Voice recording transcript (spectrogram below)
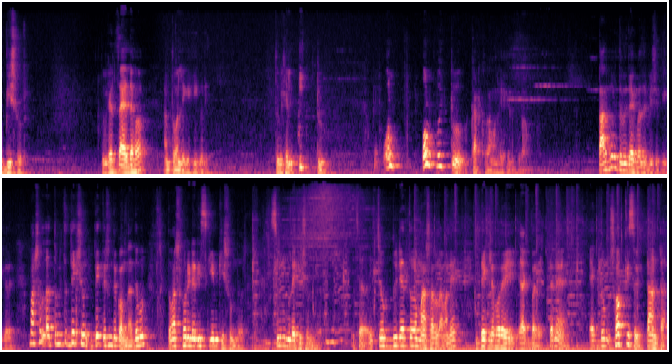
বিশুর। তুমি খালি চাই দেখো, আমি তোমার লেগে কি করি। তুমি খালি একটু অল্প অল্প একটু কাঠখড়া আমার এখানে পুরাও। তারপরে তুমি দেখবে যে বিশু কী করে। মাসাল্লাহ তুমি তো দেখছ, দেখতে শুনতে কম না। দেখুন, তোমার শরীরের স্কিন কি সুন্দর, চুলগুলো কি সুন্দর। আচ্ছা এই চোখ দুইটা তো মাসাল্লাহ মানে দেখলে পরে একবারে, তাই না? একদম সব কিছুই টান টান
